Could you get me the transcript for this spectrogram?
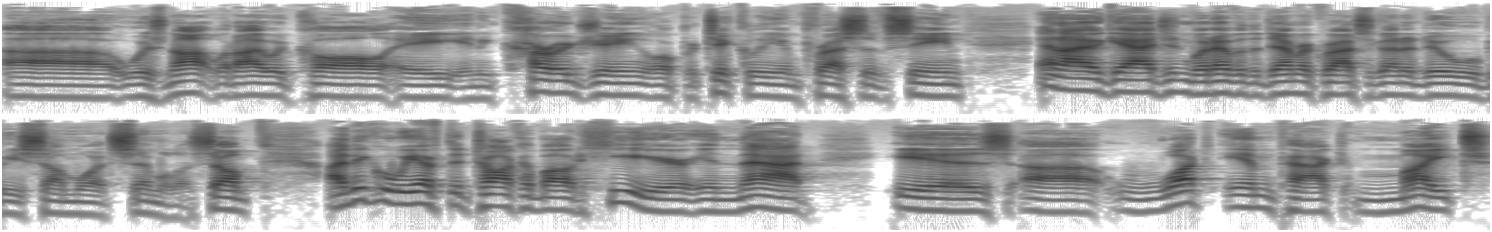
uh, was not what I would call a, encouraging or particularly impressive scene. And I imagine whatever the Democrats are going to do will be somewhat similar. So I think what we have to talk about here in that is uh, what impact might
